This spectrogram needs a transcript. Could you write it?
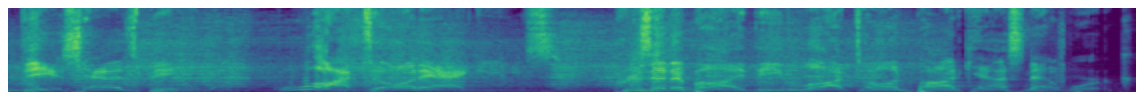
This has been Locked On Aggies, presented by the Locked On Podcast Network.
